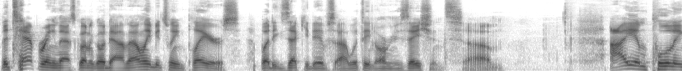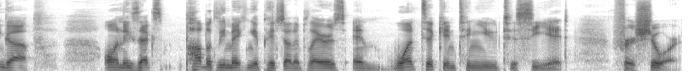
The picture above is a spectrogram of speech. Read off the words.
the tampering that's going to go down, not only between players, but executives uh, within organizations. Um, I am pulling up on execs publicly making a pitch to other players and want to continue to see it for sure.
